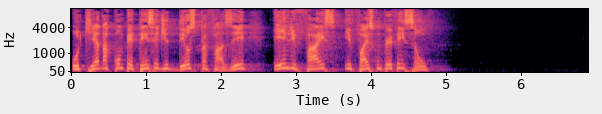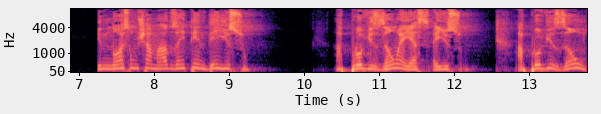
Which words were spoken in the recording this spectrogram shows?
o que é da competência de Deus para fazer, Ele faz e faz com perfeição. E nós somos chamados a entender isso. A provisão é, é isso. A provisão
